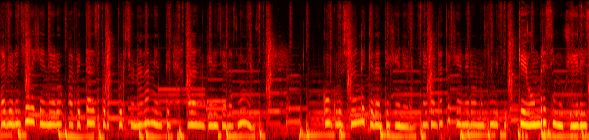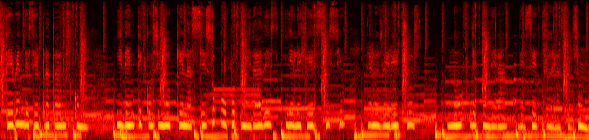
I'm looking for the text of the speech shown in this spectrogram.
La violencia de género afecta desproporcionadamente a las mujeres y a las niñas. Conclusión de equidad de género. La igualdad de género no significa que hombres y mujeres deben de ser tratados como idénticos, sino que el acceso a oportunidades y el ejercicio de los derechos no dependerán del sexo de las personas.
